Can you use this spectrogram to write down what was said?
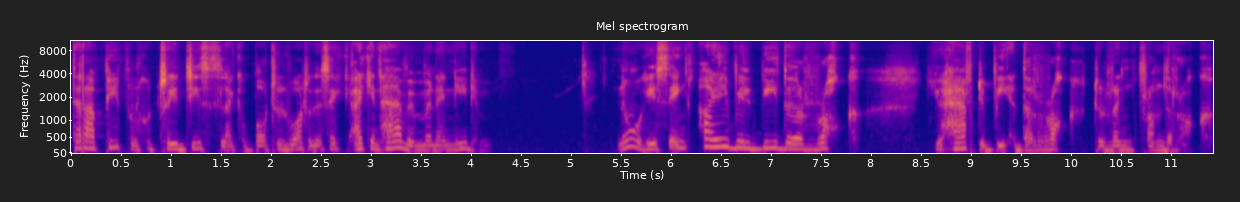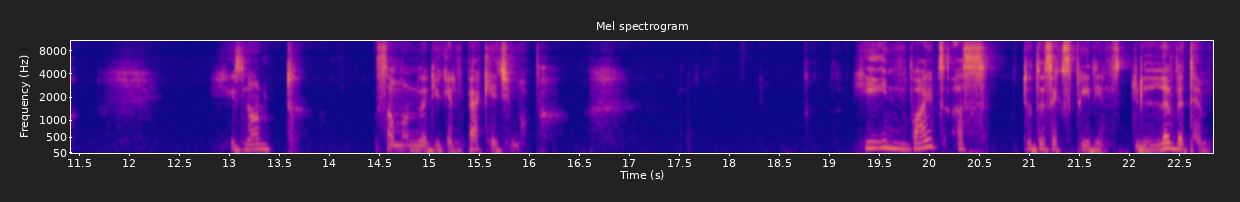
there are people who treat Jesus like a bottled water. They say, I can have him when I need him. No, he's saying, I will be the rock. You have to be at the rock to drink from the rock. He's not someone that you can package him up. He invites us to this experience, to live with him,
